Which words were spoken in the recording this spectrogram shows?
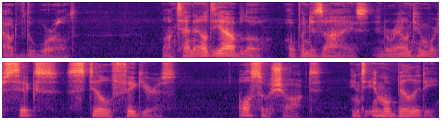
out of the world. Montana El Diablo opened his eyes, and around him were six still figures, also shocked into immobility.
